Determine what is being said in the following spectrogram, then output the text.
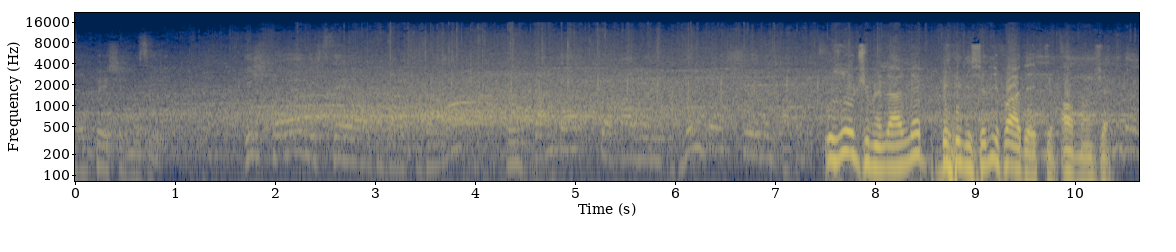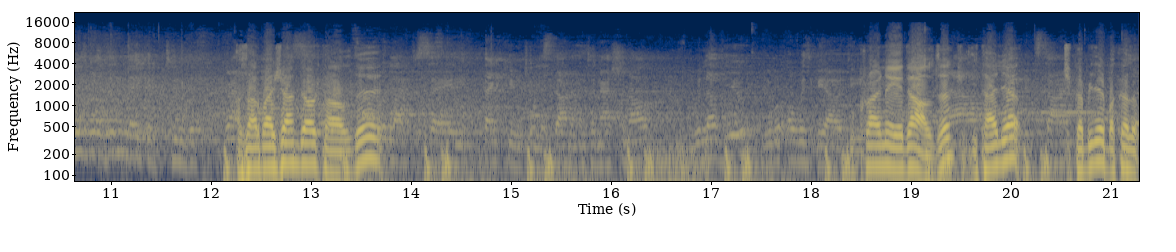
europäischen Musik. Ich freue mich sehr, dabei zu sein und danke für einen wunderschönen Abend. Uzun cümlelerle beğenisini ifade etti Almanca. Azerbaycan 4 aldı. Ukrayna 7 aldı. İtalya çıkabilir bakalım.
